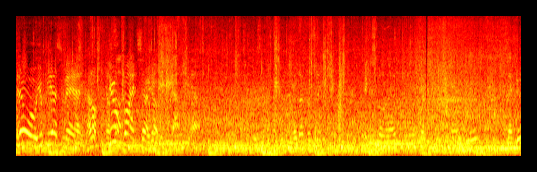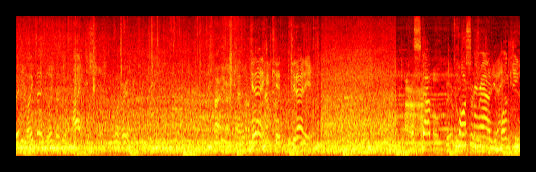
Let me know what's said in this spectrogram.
Hello, UPS man. Hello. You fine, sir. Go. Hold on for a second. Take a smell of that. Is that good? You like that? You like that? I like this shit. Come on, hurry up. All right, all right. Get out of here, kid. Get out of here. Stop tossing around, you monkey.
